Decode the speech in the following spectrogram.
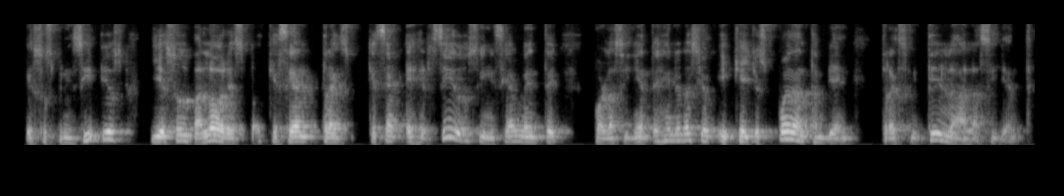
esos principios y esos valores que sean, que sean ejercidos inicialmente por la siguiente generación y que ellos puedan también transmitirla a la siguiente.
